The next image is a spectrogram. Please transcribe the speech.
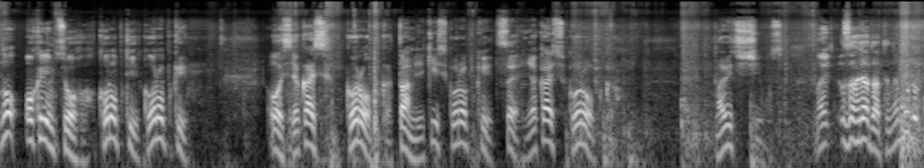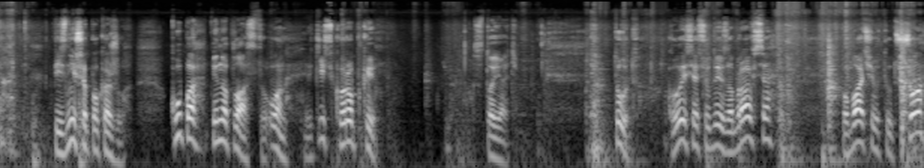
Ну, окрім цього, коробки, коробки. Ось якась коробка. Там якісь коробки. Це якась коробка. Навіть з чимось. Навіть заглядати не буду. Пізніше покажу. Купа пінопласту. Он, якісь коробки стоять. Тут. Колись я сюди забрався, побачив тут що?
